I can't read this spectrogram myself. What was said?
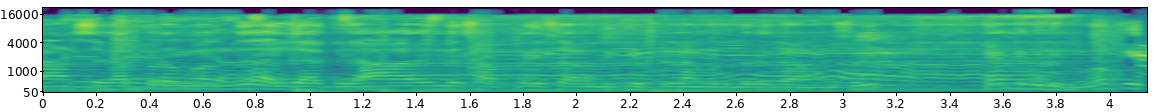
டான்ஸுக்கு அப்புறம் வந்து ஐயாக்கு யார் இந்த சர்ப்ரைஸாக வந்து கிஃப்ட்லாம் கொடுத்துருக்காங்கன்னு சொல்லி கண்டுபிடிக்கும் ஓகே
